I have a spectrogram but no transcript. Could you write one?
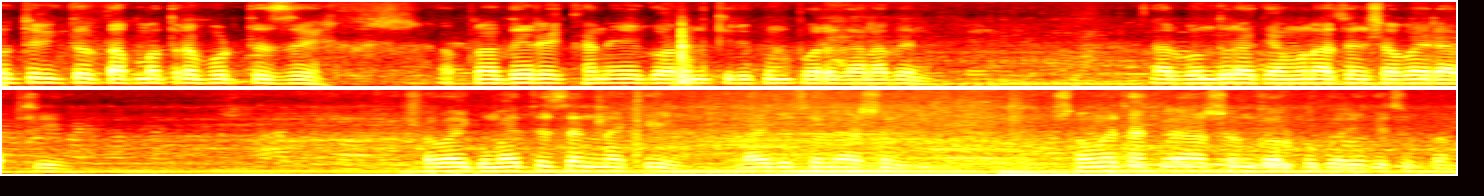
অতিরিক্ত তাপমাত্রা পড়তেছে। আপনাদের এখানে গরম কীরকম পরে জানাবেন? আর বন্ধুরা, কেমন আছেন সবাই রাত্রি? সবাই ঘুমাইতেছেন নাকি? লাইভে চলে আসুন। সময় থাকলে আসুন, গল্প করি কিছুক্ষণ।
